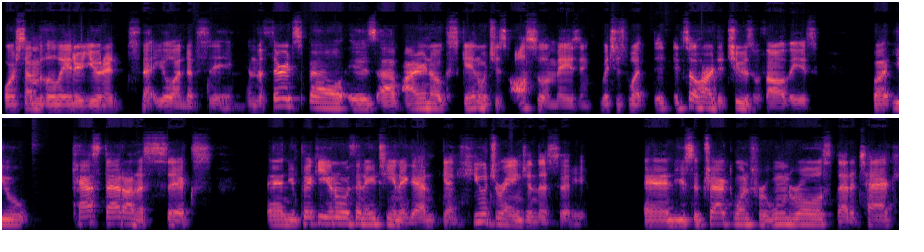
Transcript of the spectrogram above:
or some of the later units that you'll end up seeing. And the third spell is um, Iron Oak Skin, which is also amazing, which is what it, it's so hard to choose with all these. But you cast that on a six, and you pick a unit within 18 again. Again, huge range in this city. And you subtract one for wound rolls that attack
